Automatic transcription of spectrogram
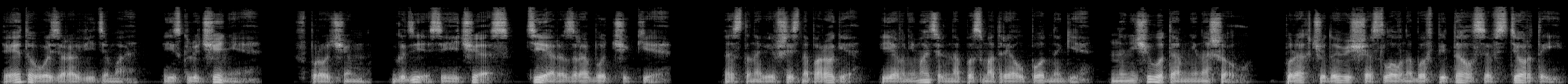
Это озеро, видимо, исключение. Впрочем, где сейчас те разработчики? Остановившись на пороге, я внимательно посмотрел под ноги, но ничего там не нашел. Прах чудовища словно бы впитался в стертый,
